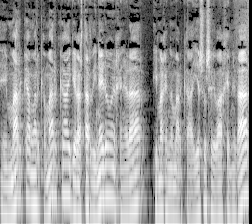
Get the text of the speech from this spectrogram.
eh, marca, marca, marca, hay que gastar dinero en generar imagen de marca y eso se va a generar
